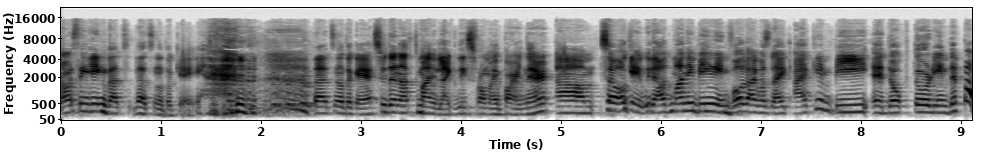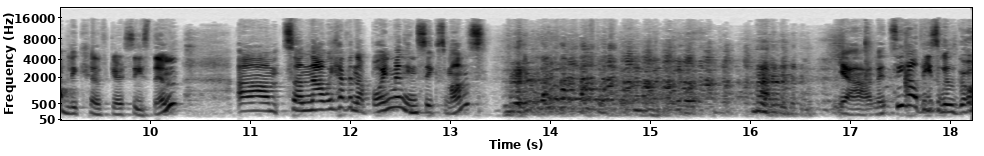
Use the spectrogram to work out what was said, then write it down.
I was thinking that's that's not okay. that's not okay. I shouldn't ask money like this from my partner. Um, so okay, without money being involved, I was like, I can be a doctor in the public healthcare system. Um, so now we have an appointment in six months. Yeah, let's see how this will go.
